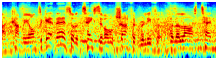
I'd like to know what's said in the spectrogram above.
are coming on to get their sort of taste of Old Trafford really for, for the last 10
